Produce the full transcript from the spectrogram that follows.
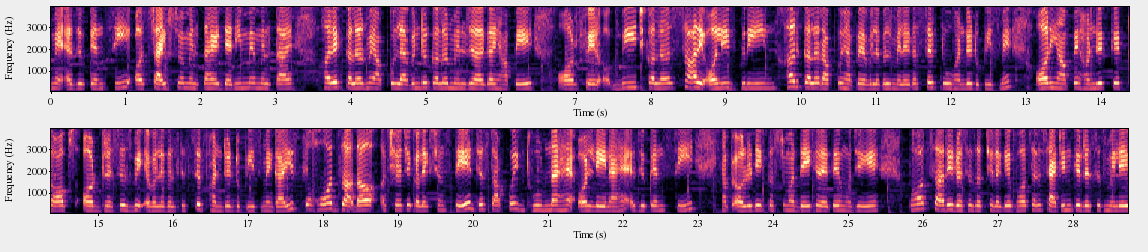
में एज यू कैन सी और स्ट्राइप्स में मिलता है डेनिम में मिलता है। हर एक कलर में आपको लेवेंडर कलर मिल जाएगा यहाँ पे और फिर बीच कलर, सारे ऑलिव ग्रीन, हर कलर आपको यहाँ पे अवेलेबल मिलेगा सिर्फ़ टू हंड्रेड रुपीज़ में और यहाँ पे हंड्रेड के टॉप्स और ड्रेसेस भी अवेलेबल थे सिर्फ़ हंड्रेड रुपीज़ में गाइस बहुत ज़्यादा अच्छे अच्छे कलेक्शंस थे। जस्ट आपको एक ढूंढना है और लेना है एज यू कैन सी यहाँ पे ऑलरेडी एक कस्टमर देख रहे थे मुझे ये। बहुत सारे ड्रेसेस अच्छे लगे, बहुत सारे सैटिन के ड्रेसेस मिले।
